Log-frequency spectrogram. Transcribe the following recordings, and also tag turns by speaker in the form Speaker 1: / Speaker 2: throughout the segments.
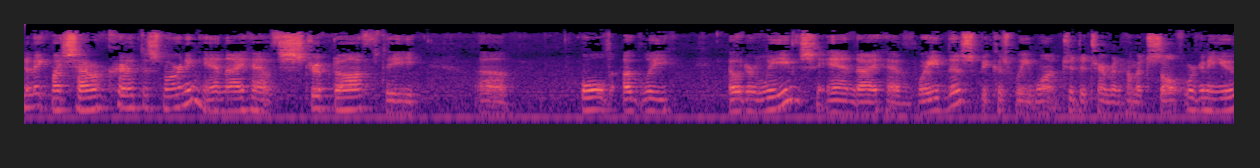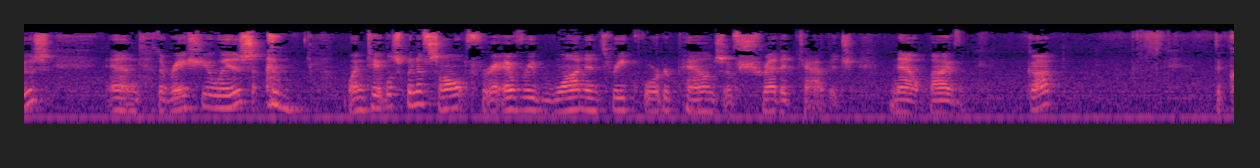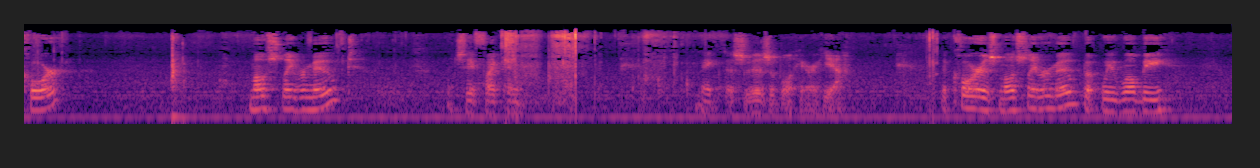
Speaker 1: going to make my sauerkraut this morning, and I have stripped off the uh, old ugly outer leaves, and I have weighed this because we want to determine how much salt we're going to use. And the ratio is one tablespoon of salt for every one and three quarter pounds of shredded cabbage. Now I've got the core mostly removed. Let's see if I can make this visible here. Yeah. The core is mostly removed, but we will be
